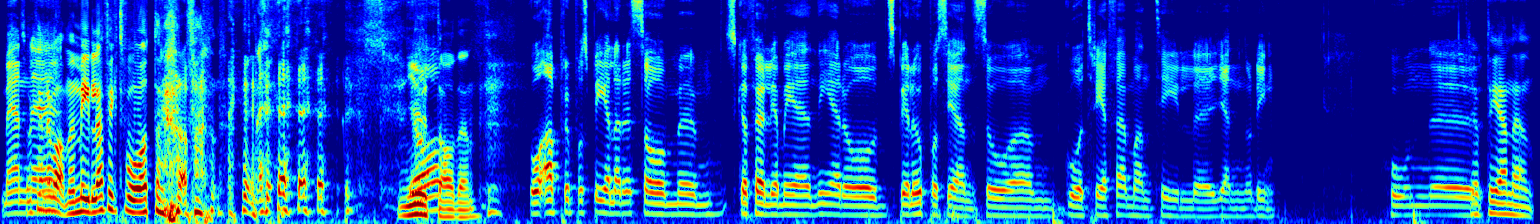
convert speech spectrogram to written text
Men, så kan det vara, men Milla fick två åttor i alla fall. Njut ja. av den. Och apropå spelare som ska följa med ner och spela upp oss igen så går 3-5 till Jenny Nordin. Hon... Kaptenen.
